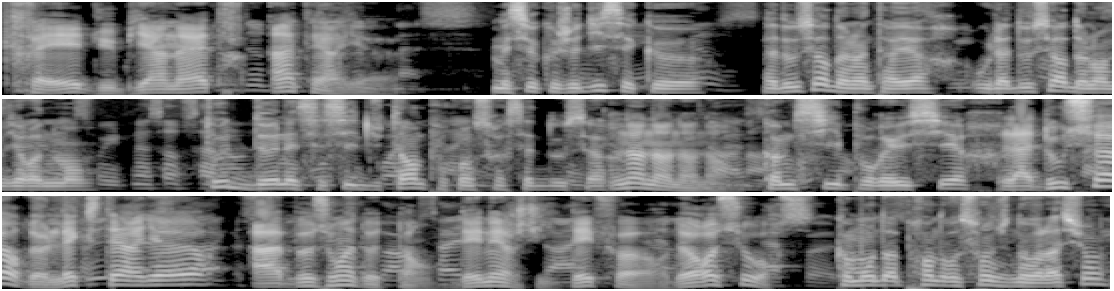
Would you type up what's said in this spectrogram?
créer du bien-être intérieur. Mais ce que je dis, c'est que la douceur de l'intérieur ou la douceur de l'environnement, toutes deux nécessitent du temps pour construire cette douceur. Non, non, non, non. Comme si, pour réussir, La douceur de l'extérieur a besoin de temps, d'énergie, d'efforts, de ressources. comme on doit prendre soin d'une relation,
